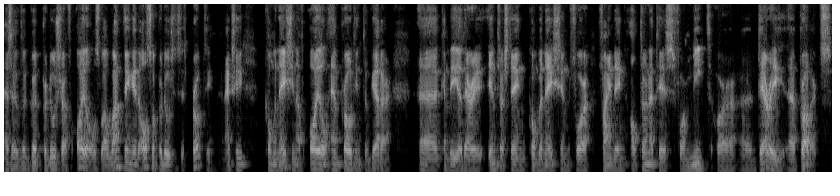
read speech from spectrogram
as a good producer of oils. Well, one thing it also produces is protein, and actually combination of oil and protein together uh, can be a very interesting combination for finding alternatives for meat or uh, dairy uh, products,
